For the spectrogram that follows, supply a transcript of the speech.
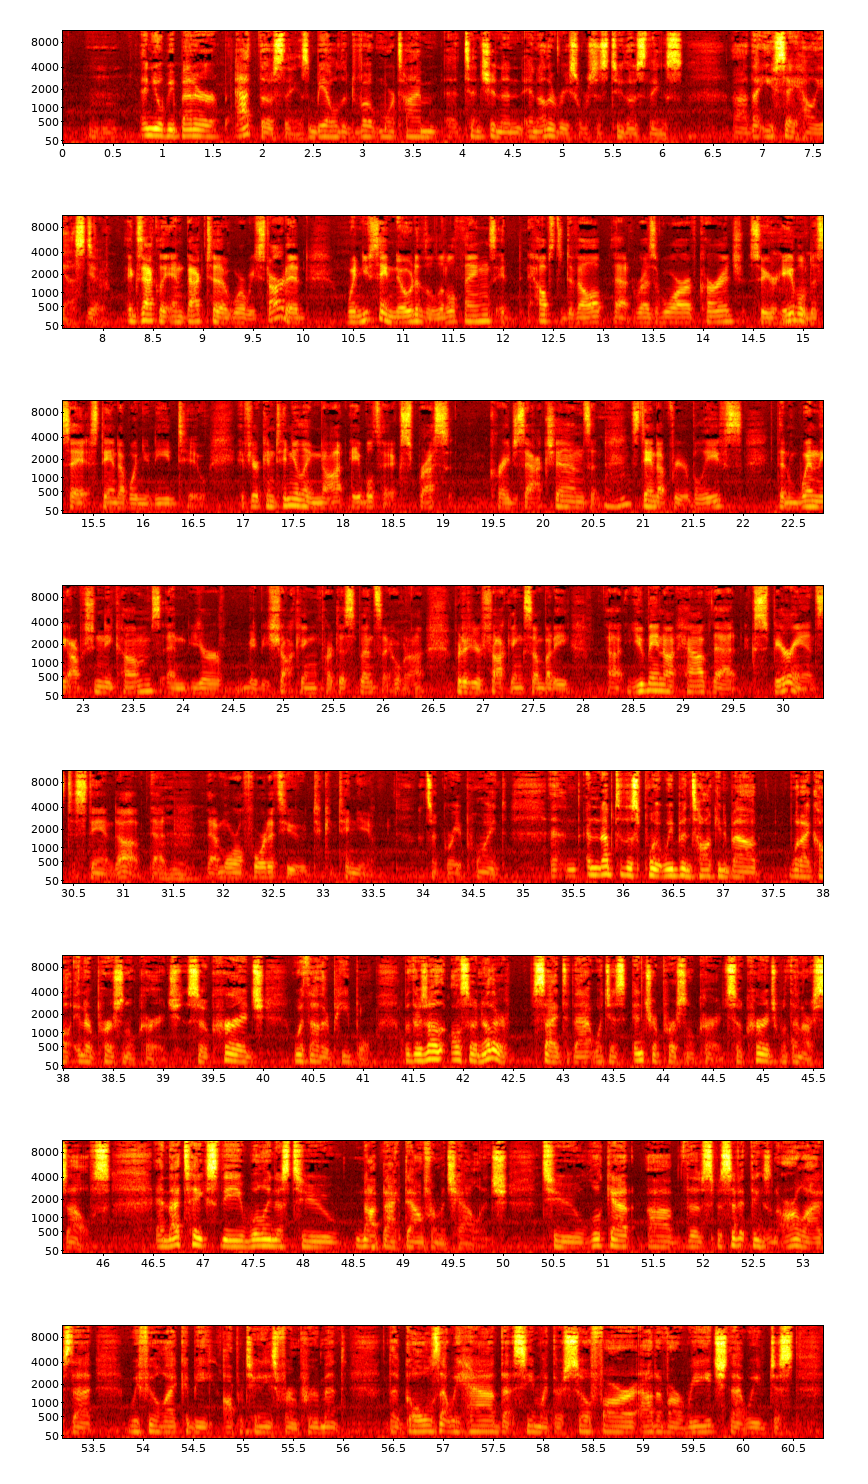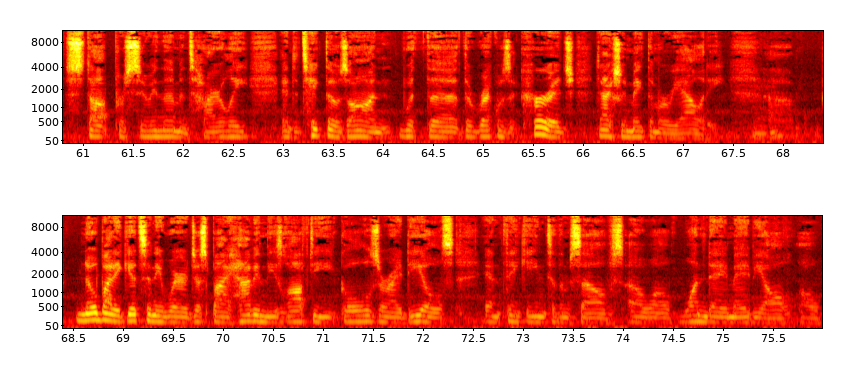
and you'll be better at those things and be able to devote more time, attention, and, and other resources to those things uh, that you say hell yes to. Exactly. And back to where we started, when you say no to the little things, it helps to develop that reservoir of courage so you're able to say stand up when you need to. If you're continually not able to express courageous actions and stand up for your beliefs, then when the opportunity comes and you're maybe shocking participants, I hope not, but if you're shocking somebody, uh, you may not have that experience to stand up, that, that moral fortitude to continue. That's a great point. And, and up to this point, we've been talking about what I call interpersonal courage. So, courage with other people. But there's also another side to that, which is intrapersonal courage. So, courage within ourselves. And that takes the willingness to not back down from a challenge, to look at uh, the specific things in our lives that we feel like could be opportunities for improvement, the goals that we have that seem like they're so far out of our reach that we've just stopped pursuing them entirely, and to take those on with the, the requisite courage to actually make them a reality. Um, nobody gets anywhere just by having these lofty goals or ideals and thinking to themselves, oh, well, one day maybe I'll, I'll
